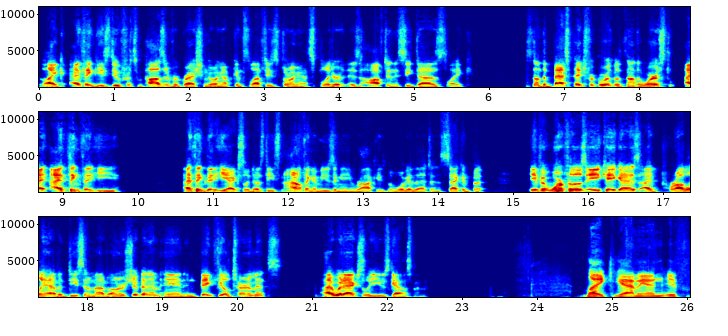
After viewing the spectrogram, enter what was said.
like I think he's due for some positive regression going up against lefties, throwing that splitter as often as he does. Like it's not the best pitch for Coors, but it's not the worst. I, I think that he I think that he actually does decent. I don't think I'm using any Rockies, but we'll get to that in a second. But if it weren't for those 8K guys, I'd probably have a decent amount of ownership in him. And in big field tournaments, I would actually use Gausman. Like, yeah, man, if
